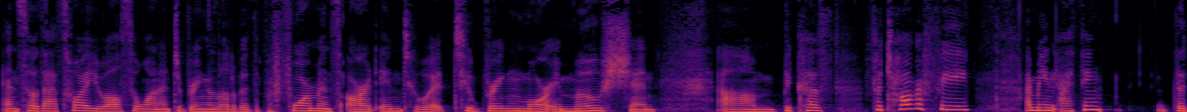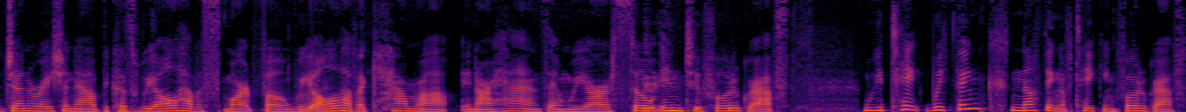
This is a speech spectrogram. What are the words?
and so that's why you also wanted to bring a little bit of the performance art into it to bring more emotion, um, because photography. I mean, I think the generation now because we all have a smartphone, we all have a camera in our hands, and we are so into photographs we take we think nothing of taking photographs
